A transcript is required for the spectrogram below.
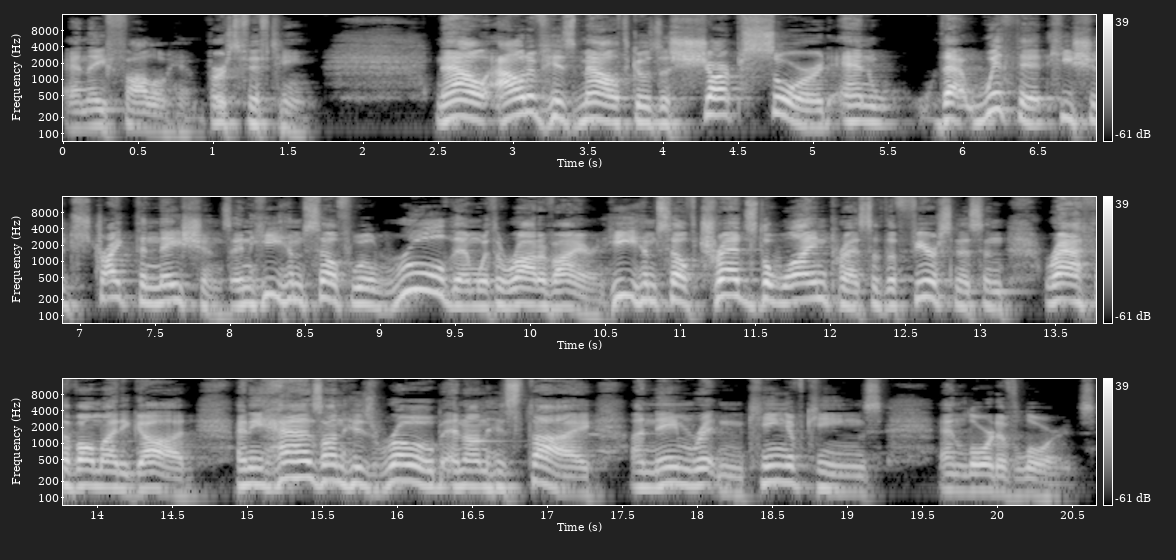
and they follow him. Verse 15. Now out of his mouth goes a sharp sword, and that with it he should strike the nations, and he himself will rule them with a rod of iron. He himself treads the winepress of the fierceness and wrath of Almighty God. And he has on his robe and on his thigh a name written, King of Kings and Lord of Lords.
